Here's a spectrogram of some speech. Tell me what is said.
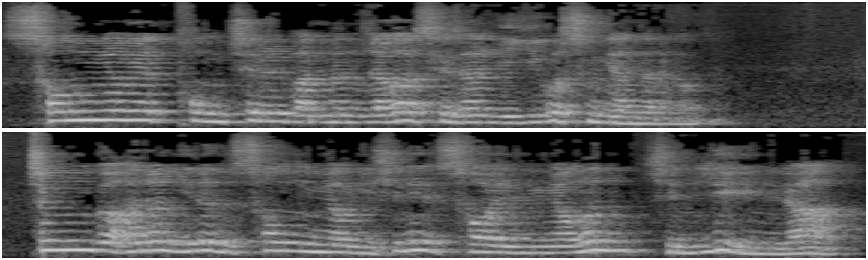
성령의 통치를 받는 자가 세상을 이기고 승리한다는 겁니다. 증거하는 이는 성령이시니 성령은 진리이니라.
